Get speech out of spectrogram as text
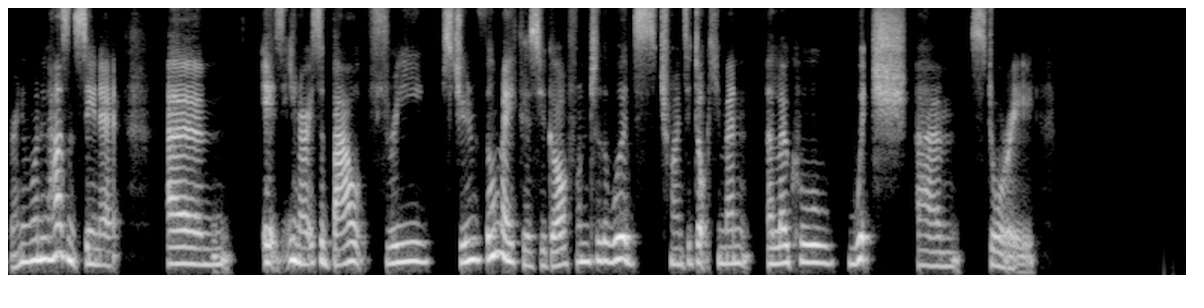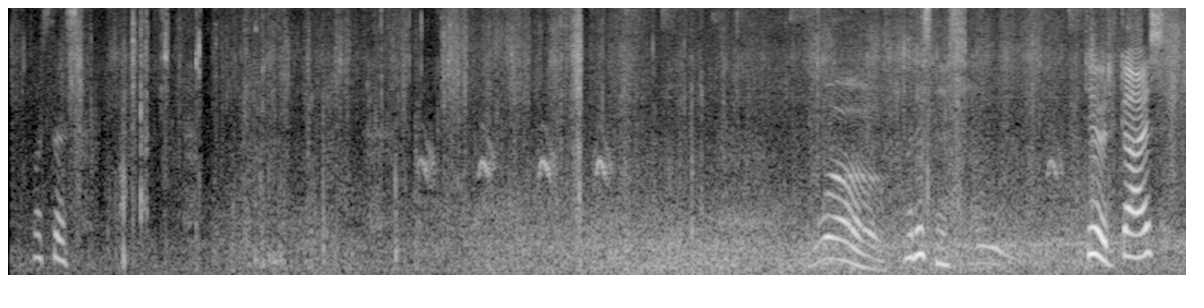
for anyone who hasn't seen it um, it's you know it's about three student filmmakers who go off onto the woods trying to document a local witch um, story What's this? Whoa. What is this? Dude, guys.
